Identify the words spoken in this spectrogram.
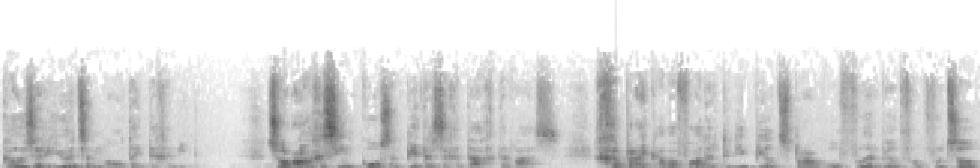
kouser Joodse maaltyd te geniet. So aangesien kos in Petrus se gedagte was, gebruik Abba Vader toe die beeldspraak of voorbeeld van voedsel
